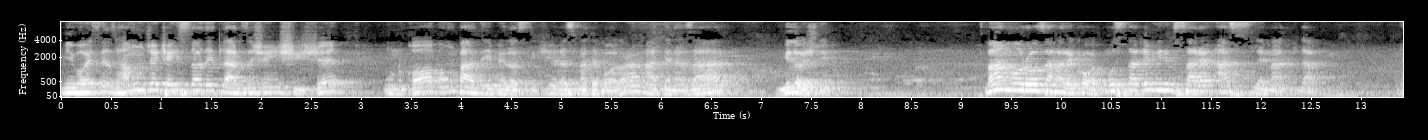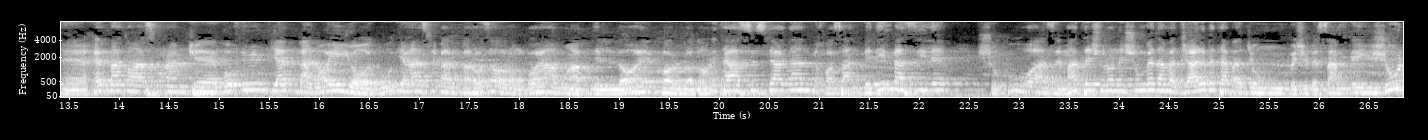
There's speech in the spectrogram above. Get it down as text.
میبایست از همونجا که ایستادید لرزش این شیشه اون قاب و اون پرده پلاستیکی قسمت بالا هم مد نظر می داشتیم و اما راز حرکات مستقیم میریم سر اصل مطلب. خدمت ها هست کنم که گفتیم این یک بنای یادبودی هست که بر فراز آرامگاه امو عبدالله کارلادانی تأسیس کردن. می‌خواستن بدین وسیله شکوه و عظمتش رو نشون بدن و جلب توجه بشه به سمت ایشون.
